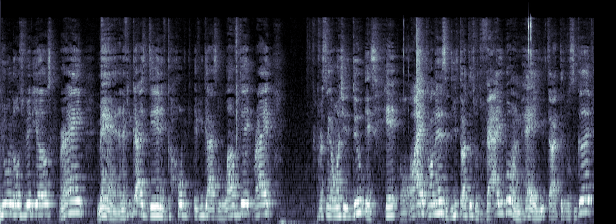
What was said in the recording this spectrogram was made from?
doing those videos, right? Man, and if you guys did, if, hope if you guys loved it, right? First thing I want you to do is hit like on this. If you thought this was valuable and hey, you thought this was good,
